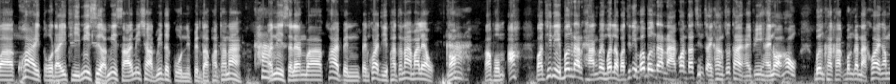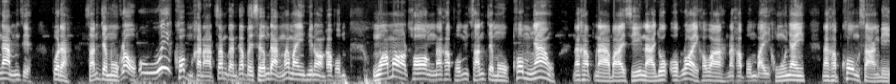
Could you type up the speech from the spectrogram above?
ว่าควายตัวใดที่มีเสื้อมีสายมีชาติมีตระกูลนี่เป็นตาพัฒนาค่ะอันนี้แสดงว่าควายเป็นเป็นควายที่พัฒนามาแล้วเนาะ ครับผมอะบัดที่นี่เบื้องด้านขางไปหมดแล้วบัดที่นี่มาเบื้องด้านหน้าก่อนตัดสินใจครั้งสุดท้ายให้พี่ให้น้องเฮาเบื้องคักๆเบื้องกันหน้าควายงามๆจังซี่พวดอะสันจมูกเราอุ้ยคมขนาดซ้ำกันก็ไปเสริมดังมาใหม่พี่น้องครับผม หัวหม้อทองนะครับ ผมสันจมูกคมเง่าวนะครับหน้าบายสีหน้ายกอกร้อยเขาว่านะครับผมใบหูใหญ่นะครับ โค้งสางดี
